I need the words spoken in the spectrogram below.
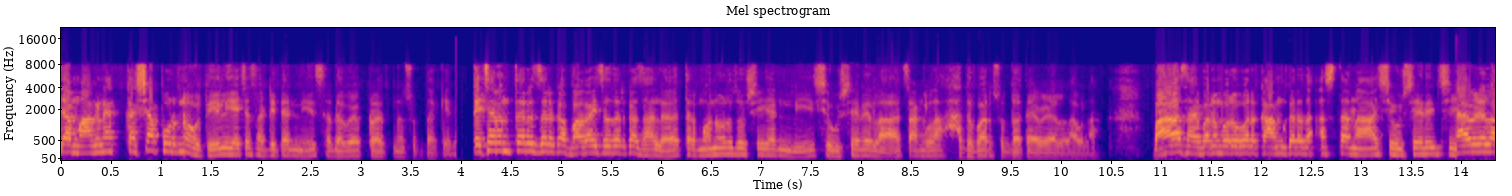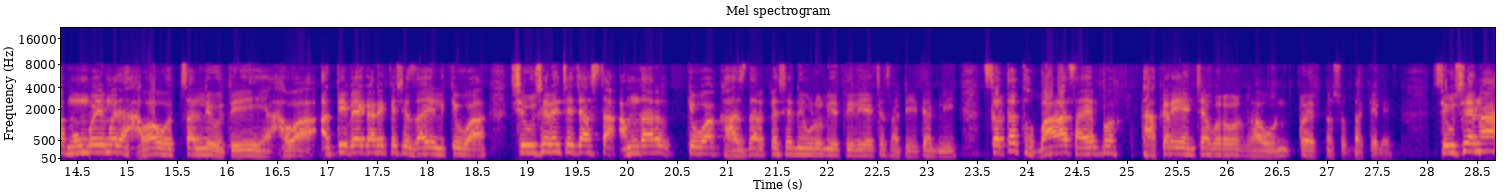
त्या मागण्या कशा पूर्ण होतील याच्यासाठी त्यांनी सदैव प्रयत्न सुद्धा केले. त्याच्यानंतर जर का बघायचं जर का झालं तर मनोहर जोशी यांनी शिवसेनेला चांगला हातभार सुद्धा त्यावेळेला लावला. बाळासाहेबांबरोबर काम करत असताना शिवसेनेची त्यावेळेला मुंबईमध्ये हवा होत चालली होती. ही हवा अतिवेगाने कशी जाईल किंवा शिवसेनेचे जास्त आमदार किंवा खासदार कसे निवडून येतील याच्यासाठी त्यांनी सतत बाळासाहेब ठाकरे यांच्याबरोबर राहून प्रयत्न सुद्धा केले. शिवसेना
